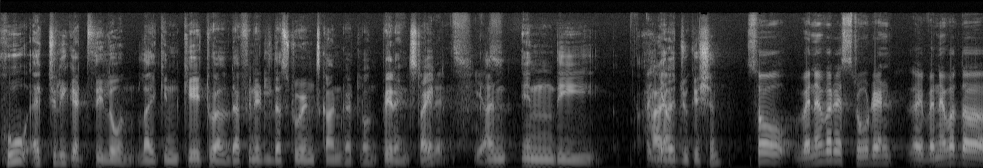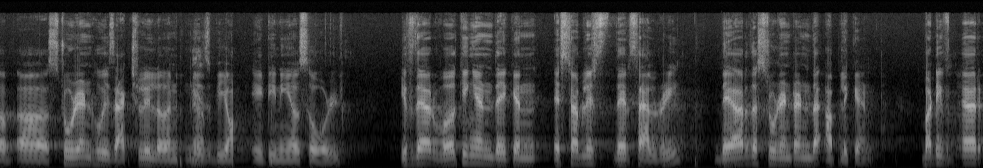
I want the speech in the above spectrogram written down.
who actually gets the loan? Like in K-12, definitely the students can't get loan. Parents, right? Parents, yes. And in the higher yeah. education? So whenever a student, whenever the uh, student who is actually learning yeah. is beyond 18 years old, if they are working and they can establish their salary, they are the student and the applicant. But if they are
